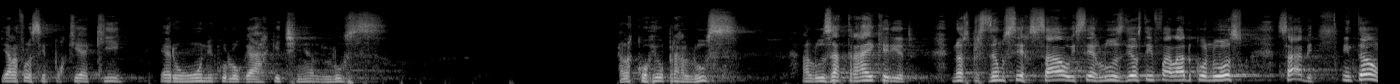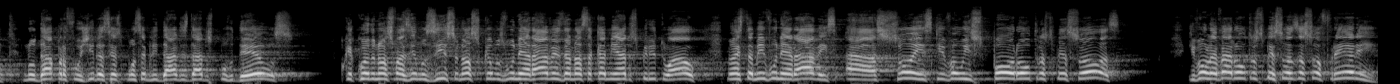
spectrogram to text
E ela falou assim: porque aqui era o único lugar que tinha luz. Ela correu para a luz. A luz atrai, querido. Nós precisamos ser sal e ser luz. Deus tem falado conosco, sabe? Então, não dá para fugir das responsabilidades dadas por Deus. Porque quando nós fazemos isso, nós ficamos vulneráveis na nossa caminhada espiritual, mas também vulneráveis a ações que vão expor outras pessoas, que vão levar outras pessoas a sofrerem.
